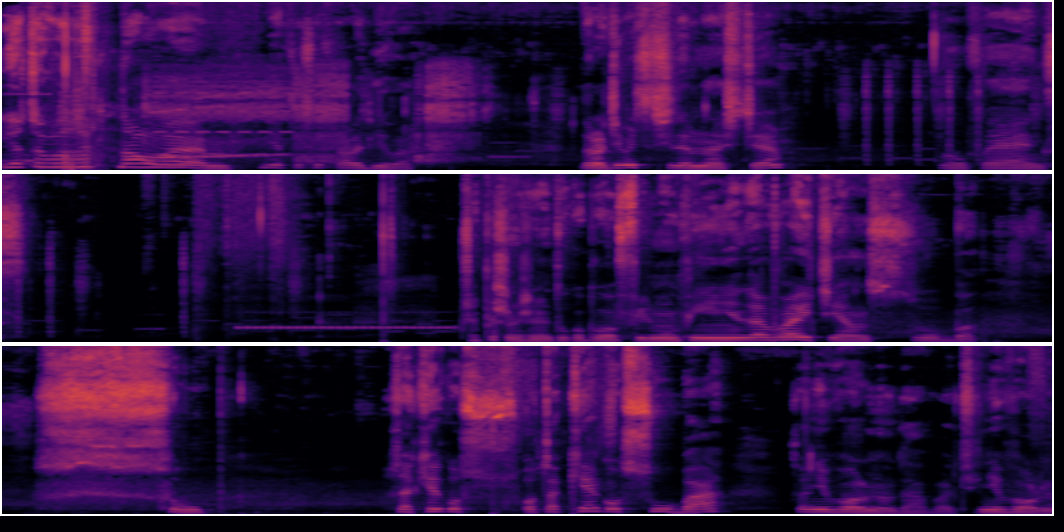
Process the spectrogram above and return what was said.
Ja tego dotknąłem. Nie, to jest niesprawiedliwe. Dobra, 917. No thanks. Przepraszam, że długo było filmów i nie dawajcie Jan suba. Sub. Takiego, o takiego suba to nie wolno dawać. Nie wolno.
